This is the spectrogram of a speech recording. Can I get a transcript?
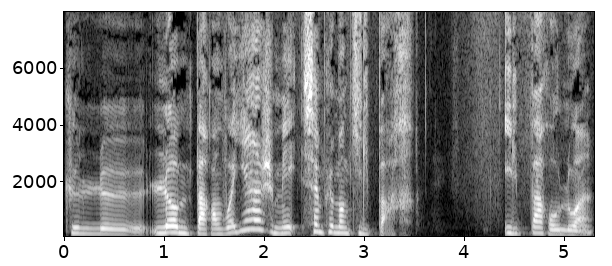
que l'homme part en voyage, mais simplement qu'il part. Il part au loin.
